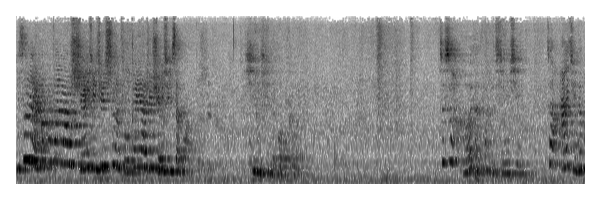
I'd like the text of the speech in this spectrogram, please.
以色列人不但要学习去顺服，更要去学习什么？信心的功课，这是何等大的信心！在埃及那么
